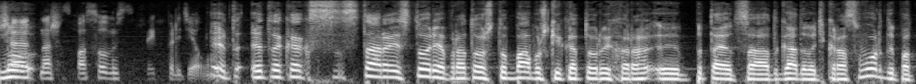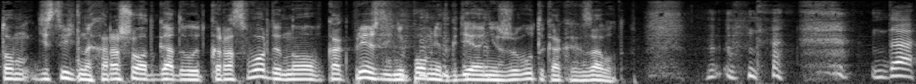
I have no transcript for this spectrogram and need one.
улучшают Но наши способности к пределам. Это, это как старая история про то, что бабушки, которые э, пытаются отгадывать кроссворды, потом действительно хорошо отгадывают кроссворды, но, как прежде, не помнят, где они живут и как их зовут. Да.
